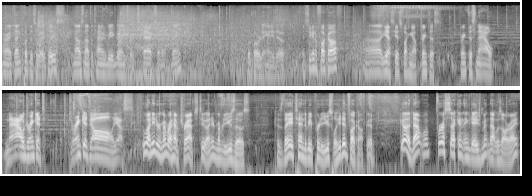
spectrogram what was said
Alright then, put this away, please. Now's not the time to be going for attacks, I don't think. Flip over to antidote. Is he gonna fuck off? Uh, yes, he is fucking off. Drink this. Drink this now. Now, drink it! Drink it all, yes. Ooh, I need to remember I have traps, too. I need to remember to use those. Because they tend to be pretty useful. He did fuck off. Good. Good. That For a second engagement, that was alright.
